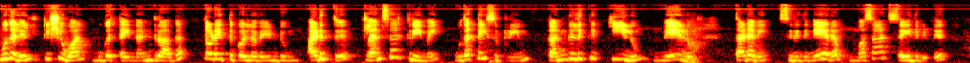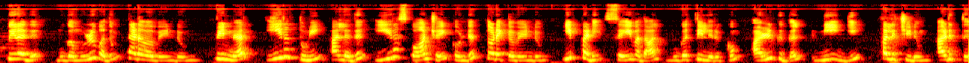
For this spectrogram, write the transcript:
முதலில் டிஷ்யூவால் முகத்தை நன்றாக துடைத்து கொள்ள வேண்டும். அடுத்து கிளன்சர் கிரீமை உதட்டை சுற்றியும் கண்களுக்கு கீழும் மேலும் தடவி சிறிது நேரம் மசாஜ் செய்துவிட்டு பிறகு முகம் முழுவதும் தடவ வேண்டும். பின்னர் ஈர துணி அல்லது ஈர ஸ்பாஞ்சை கொண்டு துடைக்க வேண்டும். இப்படி செய்வதால் முகத்தில் இருக்கும் அழுக்குகள் நீங்கி பளிச்சிடும். அடுத்து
